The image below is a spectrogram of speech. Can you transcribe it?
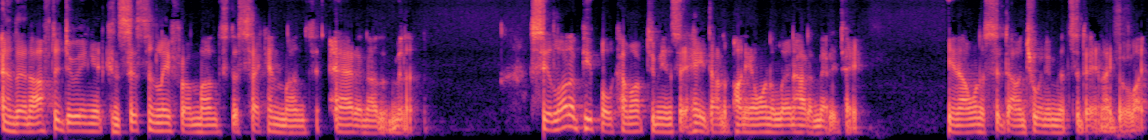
And then after doing it consistently for a month, the second month, add another minute. See, a lot of people come up to me and say, "Hey, Dandapani, I want to learn how to meditate. You know, I want to sit down 20 minutes a day." And I go, "Like,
